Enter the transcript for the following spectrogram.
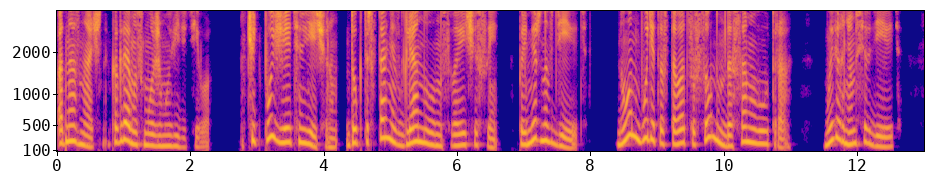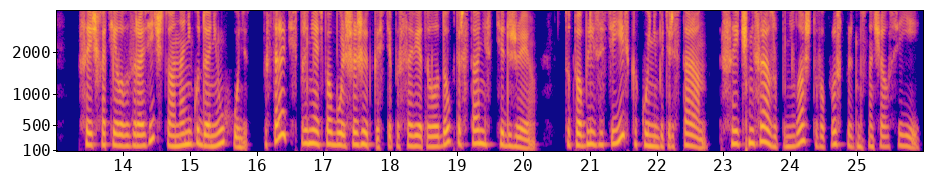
«Однозначно. Когда мы сможем увидеть его?» Чуть позже этим вечером доктор Станис глянула на свои часы. Примерно в девять. Но он будет оставаться сонным до самого утра. Мы вернемся в девять. Сейдж хотела возразить, что она никуда не уходит. «Постарайтесь принять побольше жидкости», — посоветовала доктор Станис Тиджею. «Тут поблизости есть какой-нибудь ресторан?» Сейдж не сразу поняла, что вопрос предназначался ей.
